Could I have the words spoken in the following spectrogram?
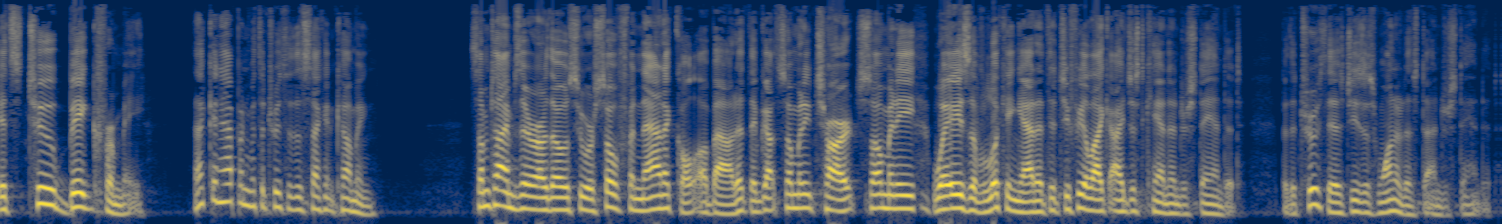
It's too big for me. That can happen with the truth of the second coming. Sometimes there are those who are so fanatical about it. They've got so many charts, so many ways of looking at it that you feel like I just can't understand it. But the truth is, Jesus wanted us to understand it.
